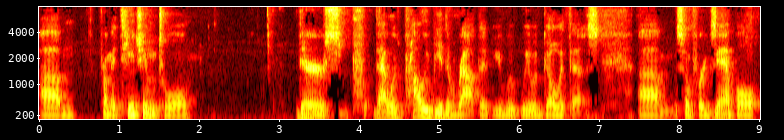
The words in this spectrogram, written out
Um, from a teaching tool, there's that would probably be the route that we, we would go with this. Um, so, for example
